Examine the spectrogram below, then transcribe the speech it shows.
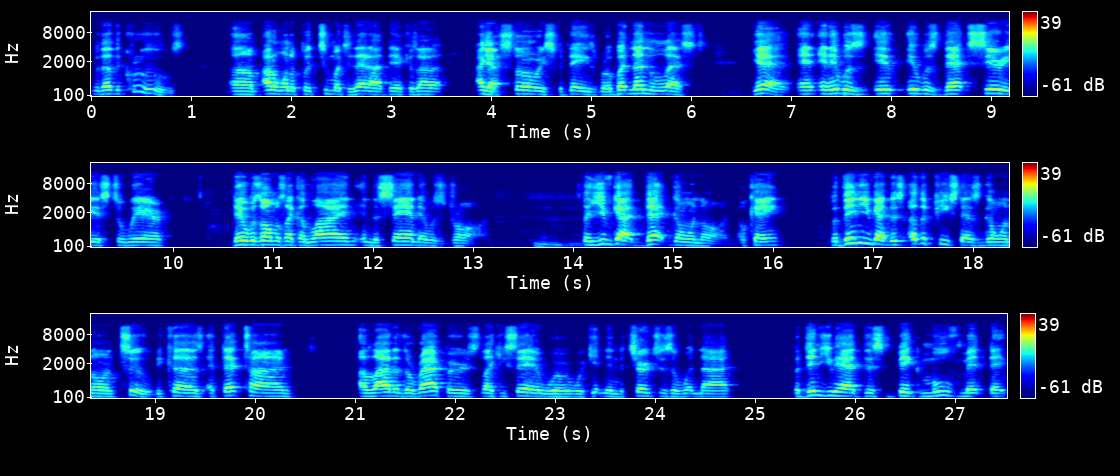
with other crews. Um, I don't want to put too much of that out there because I I yeah. got stories for days, bro. But nonetheless, yeah, and, and it was it it was that serious to where there was almost like a line in the sand that was drawn. Mm-hmm. So you've got that going on, okay? But then you've got this other piece that's going on too, because at that time, a lot of the rappers, like you said, were, were getting into churches and whatnot. But then you had this big movement that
